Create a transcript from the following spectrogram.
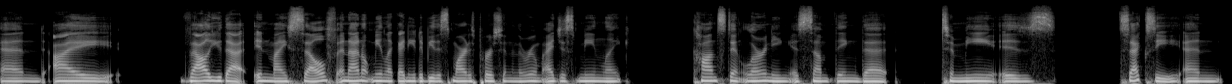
And I value that in myself and I don't mean like I need to be the smartest person in the room. I just mean like constant learning is something that to me is sexy and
